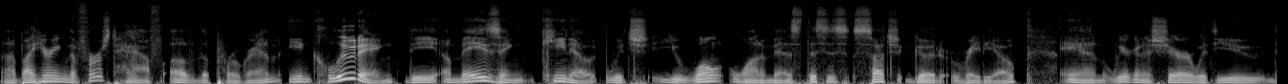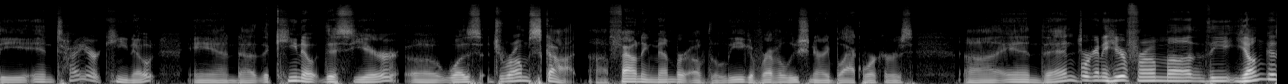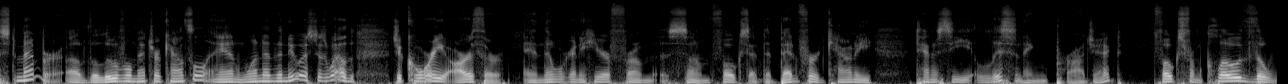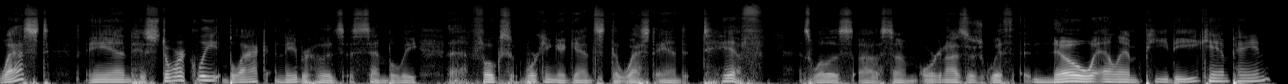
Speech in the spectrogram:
uh, by hearing the first half of the program, including the amazing keynote, which you won't want to miss. This is such good radio. And we're going to share with you the entire keynote. And uh, the keynote this year uh, was Jerome Scott, a founding member of the League of Revolutionary Black Workers. Uh, and then we're going to hear from uh, the youngest member of the Louisville Metro Council and one of the newest as well, Jecorey Arthur. And then we're going to hear from some folks at the Bedford County, Tennessee Listening Project, folks from Clothe the West and historically black neighborhoods assembly. Uh, folks working against the west end TIF as well as uh, some organizers with no lmpd campaign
